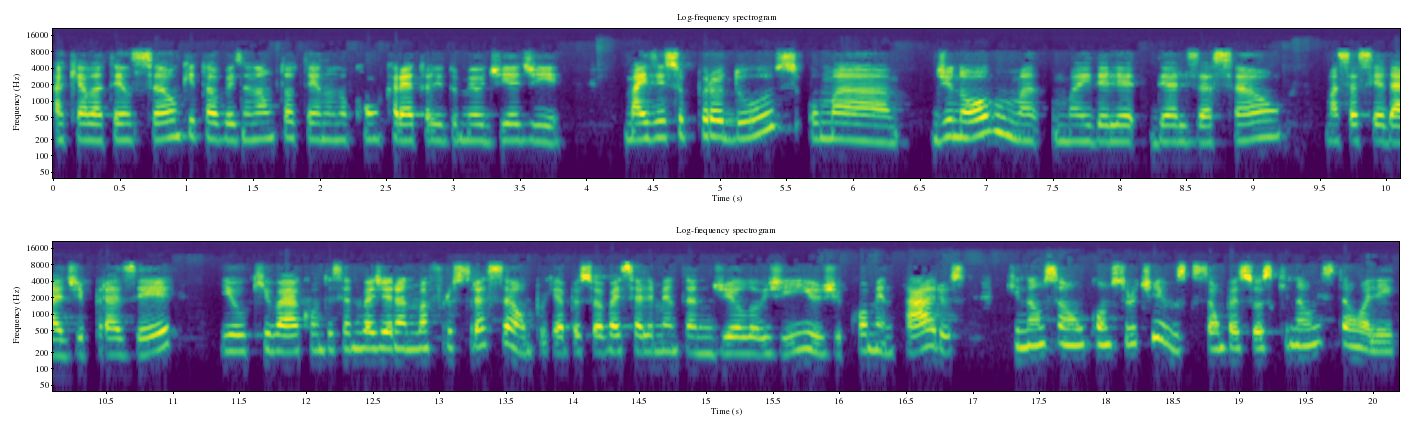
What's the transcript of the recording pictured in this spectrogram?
aquela atenção que talvez eu não estou tendo no concreto ali do meu dia a dia. Mas isso produz uma, de novo, uma, uma idealização, uma saciedade de prazer e o que vai acontecendo vai gerando uma frustração, porque a pessoa vai se alimentando de elogios, de comentários que não são construtivos, que são pessoas que não estão ali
